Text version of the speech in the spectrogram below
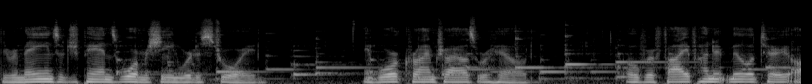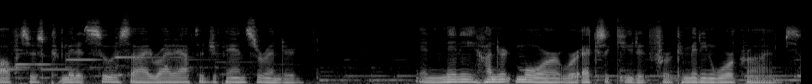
The remains of Japan's war machine were destroyed and war crime trials were held. Over 500 military officers committed suicide right after Japan surrendered, and many hundred more were executed for committing war crimes.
